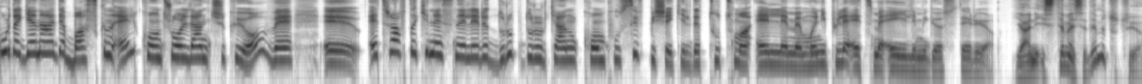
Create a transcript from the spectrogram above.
Burada genelde baskın el kontrolden çıkıyor ve e, etraftaki nesneleri durup dururken kompulsif bir şekilde tutma, elleme, manipüle etme eğilimi gösteriyor. Yani istemese de mi tutuyor?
